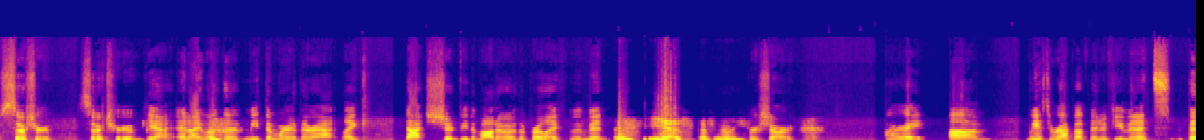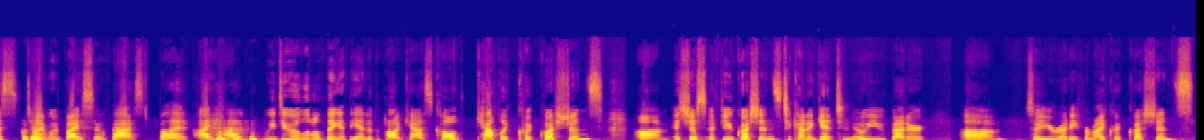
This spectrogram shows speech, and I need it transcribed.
so true. So true. Yeah. And I love the meet them where they're at. Like, that should be the motto of the pro life movement yes, definitely. for sure. All right. Um, we have to wrap up in a few minutes. This Okay. time went by so fast, but I have we do a little thing at the end of the podcast called Catholic Quick Questions. Um, it's just a few questions to kind of get to know you better. Um, so you're ready for my quick questions?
